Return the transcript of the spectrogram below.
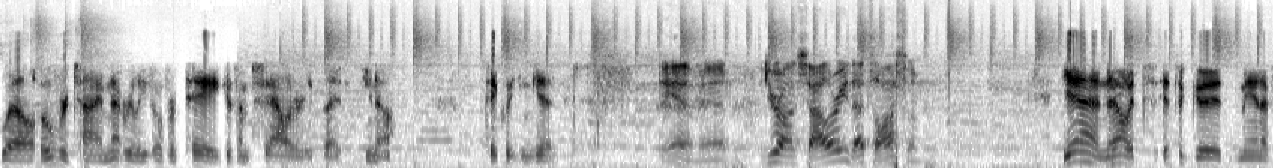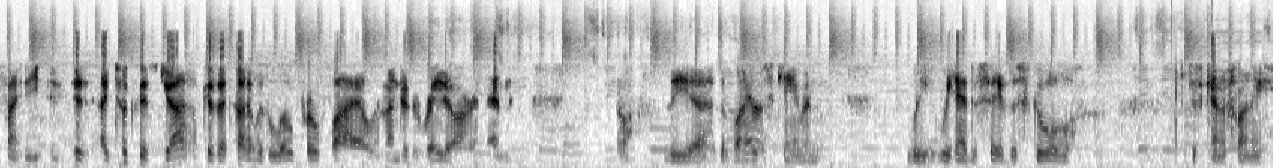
well overtime, not really overpay because I'm salary, but you know, take what you can get. Damn, man. You're on salary? That's awesome. Yeah, no, it's it's a good man. I find it, I took this job because I thought it was low profile and under the radar, and then you know, the uh, the virus came and we we had to save the school. Just kind of funny.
